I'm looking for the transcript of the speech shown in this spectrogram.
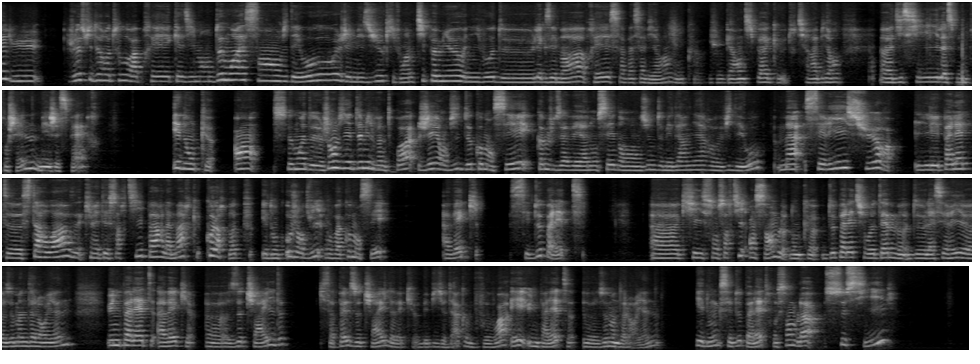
Salut Je suis de retour après quasiment deux mois sans vidéo. J'ai mes yeux qui vont un petit peu mieux au niveau de l'eczéma. Après, ça va, ça vient. Donc, euh, je garantis pas que tout ira bien euh, d'ici la semaine prochaine, mais j'espère. Et donc, en ce mois de janvier 2023, j'ai envie de commencer, comme je vous avais annoncé dans une de mes dernières vidéos, ma série sur les palettes euh, Star Wars qui ont été sorties par la marque Colourpop. Et donc aujourd'hui, on va commencer avec ces deux palettes euh, qui sont sorties ensemble. Donc euh, deux palettes sur le thème de la série The Mandalorian. Une palette avec The Child, qui s'appelle The Child, avec Baby Yoda, comme vous pouvez voir, et une palette The Mandalorian. Et donc ces deux palettes ressemblent à ceci.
